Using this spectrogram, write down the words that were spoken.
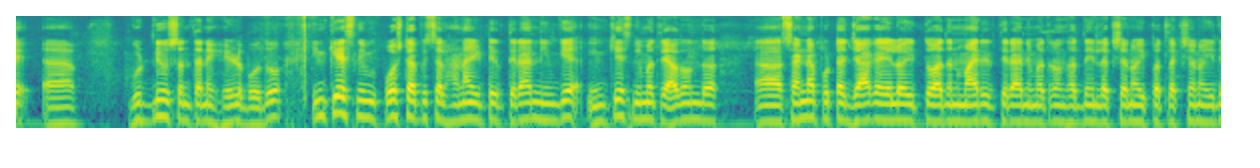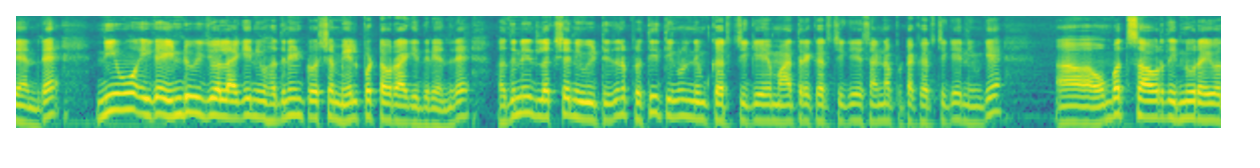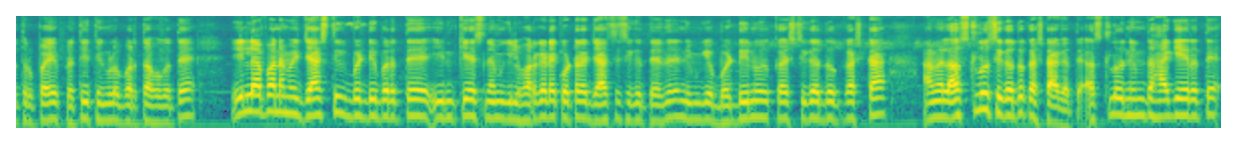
ಗುಡ್ ನ್ಯೂಸ್ ಅಂತಲೇ ಹೇಳ್ಬೋದು. ಇನ್ ಕೇಸ್ ನಿಮ್ಗೆ ಪೋಸ್ಟ್ ಆಫೀಸಲ್ಲಿ ಹಣ ಇಟ್ಟಿರ್ತೀರ, ನಿಮಗೆ ಇನ್ ಕೇಸ್ ನಿಮ್ಮ ಹತ್ರ ಯಾವುದೋ ಒಂದು ಸಣ್ಣ ಪುಟ್ಟ ಜಾಗ ಎಲ್ಲೋ ಇತ್ತು, ಅದನ್ನು ಮಾರಿರ್ತೀರ? ನಿಮ್ಮ ಹತ್ರ ಒಂದು ಹದಿನೈದು ಲಕ್ಷನೋ, ಇಪ್ಪತ್ತು ಲಕ್ಷನೋ ಇದೆ ಅಂದರೆ, ನೀವು ಈಗ ಇಂಡಿವಿಜುವಲ್ ಆಗಿ ನೀವು ಹದಿನೆಂಟು ವರ್ಷ ಮೇಲ್ಪಟ್ಟವರಾಗಿದ್ದೀರಿ ಅಂದರೆ, ಹದಿನೈದು ಲಕ್ಷ ನೀವು ಇಟ್ಟಿದ್ರೆ ಪ್ರತಿ ತಿಂಗಳು ನಿಮ್ಮ ಖರ್ಚಿಗೆ, ಮಾತ್ರೆ ಖರ್ಚಿಗೆ, ಸಣ್ಣ ಪುಟ್ಟ ಖರ್ಚಿಗೆ ನಿಮಗೆ ಒಂಬತ್ತು ಸಾವಿರದ ಇನ್ನೂರೈವತ್ತು ರೂಪಾಯಿ ಪ್ರತಿ ತಿಂಗಳು ಬರ್ತಾ ಹೋಗುತ್ತೆ. ಇಲ್ಲಪ್ಪ, ನಮಗೆ ಜಾಸ್ತಿ ಬಡ್ಡಿ ಬರುತ್ತೆ. ಇನ್ ಕೇಸ್ ನಮಗೆ ಇಲ್ಲಿ ಹೊರಗಡೆ ಕೊಟ್ಟರೆ ಜಾಸ್ತಿ ಸಿಗುತ್ತೆ ಅಂದರೆ, ನಿಮಗೆ ಬಡ್ಡಿನೂ ಕಷ್ಟ, ಸಿಗೋದು ಕಷ್ಟ, ಆಮೇಲೆ ಅಸಲು ಸಿಗೋದು ಕಷ್ಟ ಆಗುತ್ತೆ. ಅಸಲು ನಿಮ್ಮದು ಹಾಗೇ ಇರುತ್ತೆ.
